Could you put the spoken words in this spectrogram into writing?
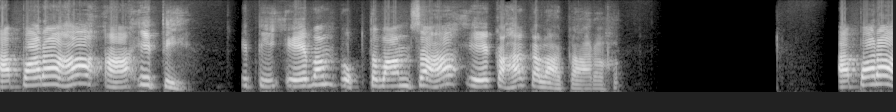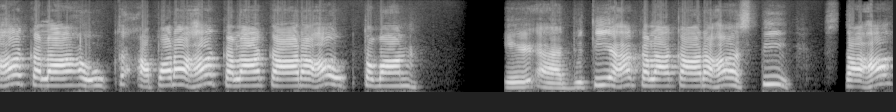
अपरः इति। इति एवम् उक्तवान् सः एकः कलाकारः। अपरः कला उक्त, अपरः कलाकारः उक्तवान्। द्वितीयः कलाकारः अस्ति, सः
